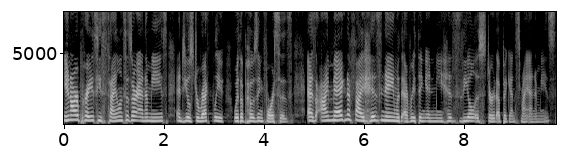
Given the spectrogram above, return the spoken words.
In our praise, he silences our enemies and deals directly with opposing forces. As I magnify his name with everything in me, his zeal is stirred up against my enemies.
